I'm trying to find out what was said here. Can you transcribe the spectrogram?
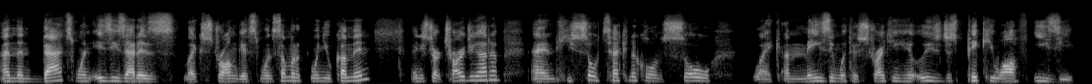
and then that's when Izzy's at his like strongest when someone when you come in and you start charging at him and he's so technical and so like amazing with his striking. He'll easily just pick you off easy.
